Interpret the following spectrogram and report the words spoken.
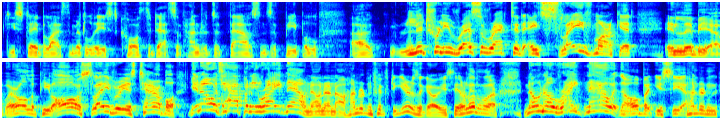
destabilized the Middle East, caused the deaths of hundreds of thousands of people, uh, literally resurrected a slave market in Libya, where all the people, oh, slavery is terrible. You know what's happening right now? No, no, no. 150 years ago, you see a little. No, no, right now. No, but you see 100.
